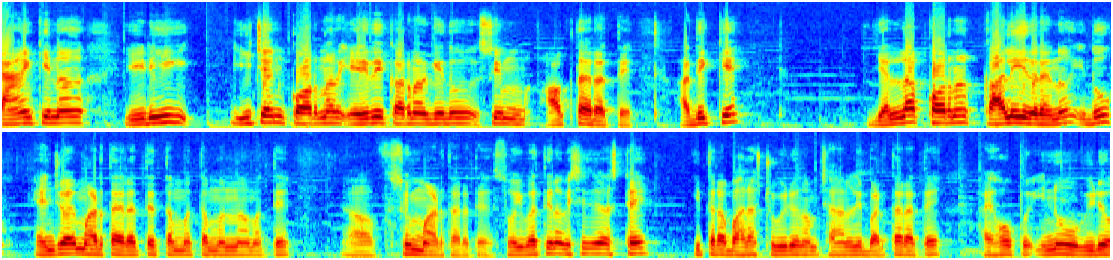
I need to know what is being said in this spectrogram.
ಟ್ಯಾಂಕಿನ ಇಡೀ ಈಚ್ ಆ್ಯಂಡ್ ಕಾರ್ನರ್ ಎವ್ರಿ ಕಾರ್ನರ್ಗೆ ಇದು ಸ್ವಿಮ್ ಆಗ್ತಾ ಇರುತ್ತೆ. ಅದಕ್ಕೆ ಎಲ್ಲ ಕಾರ್ನರ್ ಖಾಲಿ ಇದ್ರೇನು ಇದು ಎಂಜಾಯ್ ಮಾಡ್ತಾ ಇರುತ್ತೆ ತಮ್ಮ ತಮ್ಮನ್ನು ಮತ್ತೆ ಸ್ವಿಮ್ ಮಾಡ್ತಾ ಇರುತ್ತೆ. ಸೊ ಇವತ್ತಿನ ವಿಷಯ ಅಷ್ಟೇ. ಈ ಥರ ಬಹಳಷ್ಟು ವೀಡಿಯೋ ನಮ್ಮ ಚಾನಲ್ಲಿ ಬರ್ತಾ ಇರುತ್ತೆ. ಐ ಹೋಪ್ ಇನ್ನೂ ವೀಡಿಯೋ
